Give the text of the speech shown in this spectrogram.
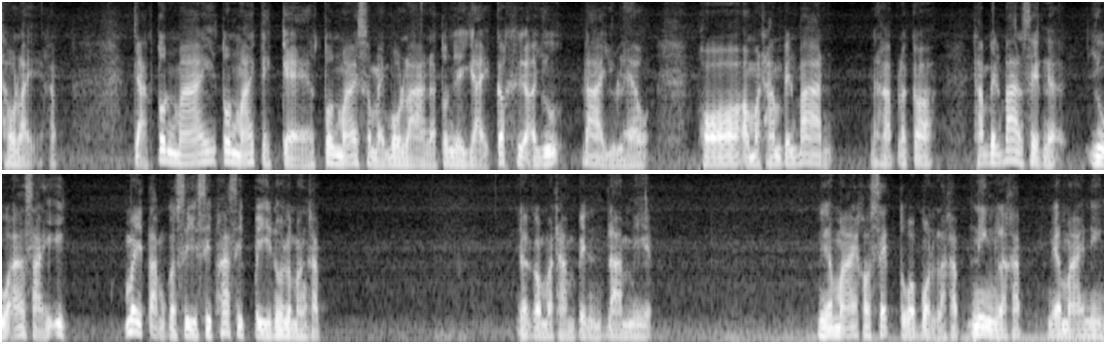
เท่าไหร่ครับ จากต้นไม้ต้นไม้แก่ๆต้นไม้สมัยโบราณนะต้นใหญ่ ๆ ก็คืออายุได้อยู่แล้ว พอเอามาทำเป็นบ้านนะครับ แล้วก็ทำเป็นบ้านเสร็จเนี่ยอยู่อาศัยอีกไม่ต่ำกว่า 40 50 ปีนู่นละมั้งครับ แล้วก็มาทำเป็นดามเมดเนื้อไม้เขาเซ็ตตัวหมดแล้วครับ นิ่งแล้วครับ เนื้อไม้นิ่ง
